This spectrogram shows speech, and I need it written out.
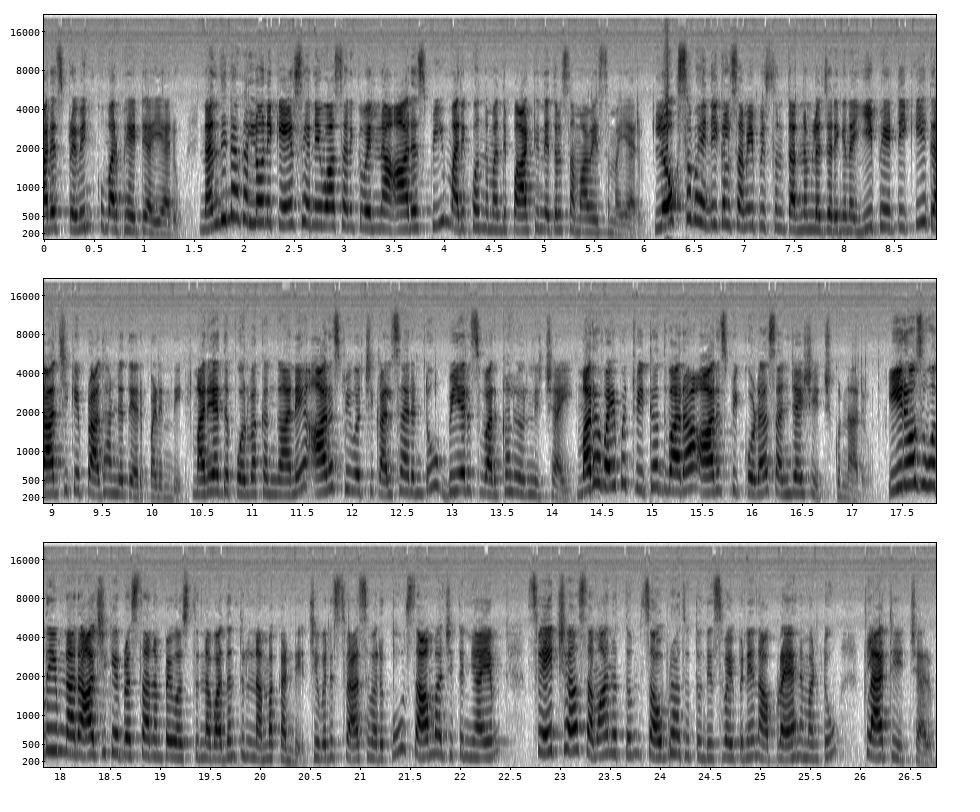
RS Praveen Kumar భేటీ అయ్యారు. నందినగర్లోని కేసీఆర్ నివాసానికి వెళ్ళిన ఆర్ఎస్పీ మరికొంతమంది పార్టీ నేతలు సమావేశమయ్యారు. లోక్సభ ఎన్నికలు సమీపిస్తున్న తరుణంలో జరిగిన ఈ భేటీకి రాజకీయ ప్రాధాన్యత ఏర్పడింది. మర్యాద పూర్వకంగానే ఆర్ఎస్పీ వచ్చి కలిశారంటూ బీఆర్ఎస్ వర్గాలు వివరణిచ్చాయి మరోవైపు ట్విట్టర్ ద్వారా ఆర్ఎస్పీ కూడా సంజయ్ ఇచ్చుకున్నారు ఈ రోజు ఉదయం నా రాజకీయ ప్రస్థానంపై వస్తున్న వదంతులు నమ్మకండి. చివరి శ్వాస వరకు సామాజిక న్యాయం స్వేచ్ఛ సమానత్వం సౌభ్రాతృత్వం దిశవైపునే నా ప్రయాణం అంటూ క్లారిటీ ఇచ్చారు.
